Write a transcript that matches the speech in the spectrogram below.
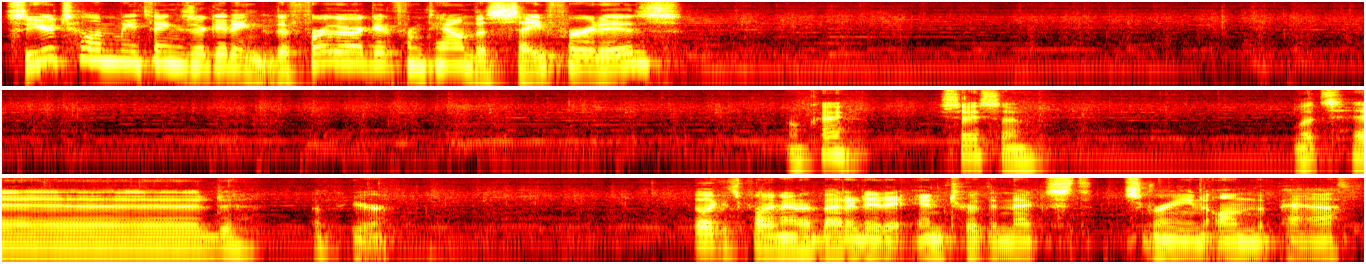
So you're telling me things are getting... The further I get from town, the safer it is? Okay. You say so. Let's head up here. I feel like it's probably not a bad idea to enter the next screen on the path.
